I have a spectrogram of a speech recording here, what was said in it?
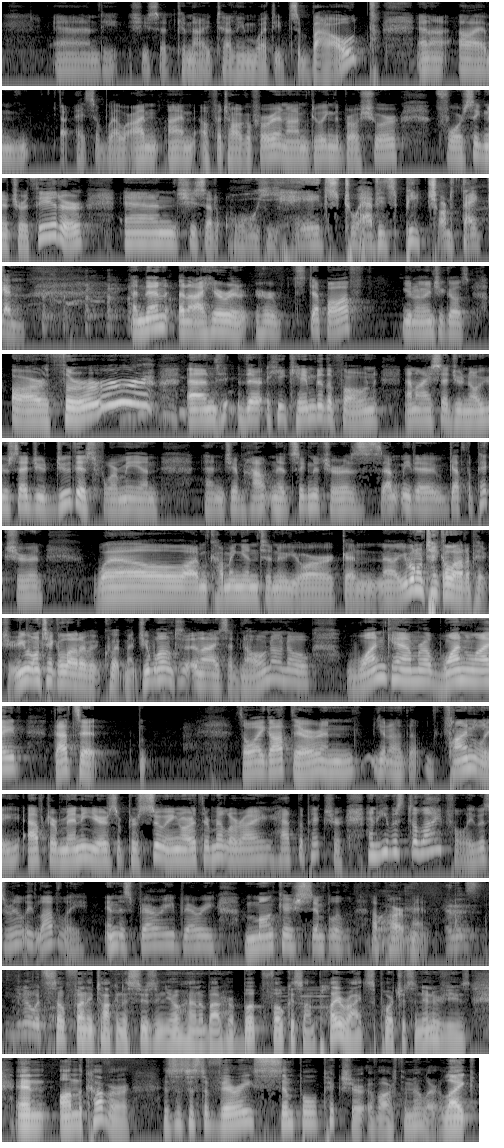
And he, she said, "Can I tell him what it's about?" And I, I'm I said, "Well, I'm I'm a photographer and I'm doing the brochure for Signature Theater." And she said, "Oh, he hates to have his picture taken." and then, and I hear her, her step off, you know, and she goes, "Arthur," and there he came to the phone, and I said, "You know, you said you'd do this for me, and and Jim Houghton at Signature has sent me to get the picture." And well, I'm coming into New York, and no, you won't take a lot of pictures. You won't take a lot of equipment. You won't. And I said, no, no, no. One camera, one light. That's it. So I got there, and you know, the, finally, after many years of pursuing Arthur Miller, I had the picture, and he was delightful. He was really lovely in this very, very monkish, simple apartment. And it's you know it's so funny talking to Susan Johann about her book Focus on Playwrights, Portraits and Interviews, and on the cover this is just a very simple picture of Arthur Miller. Like,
